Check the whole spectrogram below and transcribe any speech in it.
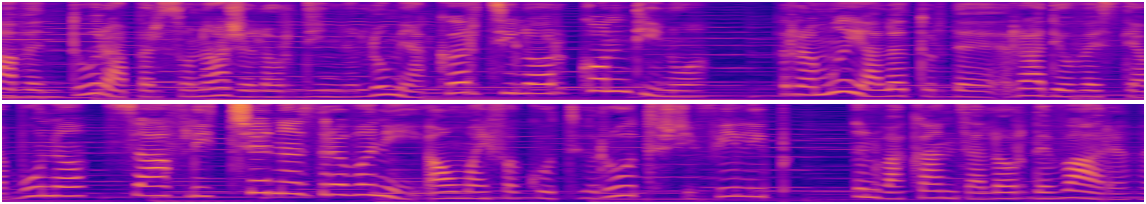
Aventura personajelor din lumea cărților continuă. Rămâi alături de Radio Vestea Bună să afli ce năzdrăvănii au mai făcut Ruth și Philip în vacanța lor de vară.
